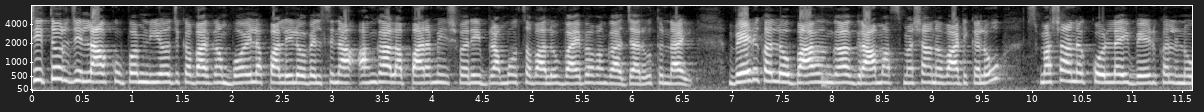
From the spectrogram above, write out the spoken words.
చిత్తూరు జిల్లా కుప్పం నియోజకవర్గం బోయిలపల్లిలో వెలిసిన అంగాల పరమేశ్వరి బ్రహ్మోత్సవాలు వైభవంగా జరుగుతున్నాయి. వేడుకల్లో భాగంగా గ్రామ శ్మశాన వాటికలో శ్మశాన కొల్లై వేడుకలను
